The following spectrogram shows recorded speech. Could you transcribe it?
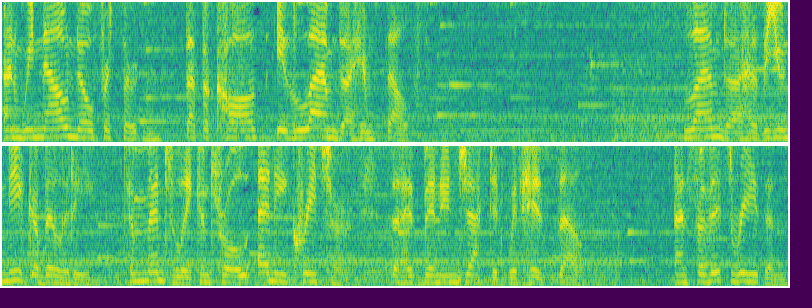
And we now know for certain that the cause is Lambda himself. Lambda has the unique ability to mentally control any creature that has been injected with his cells. And for this reason,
